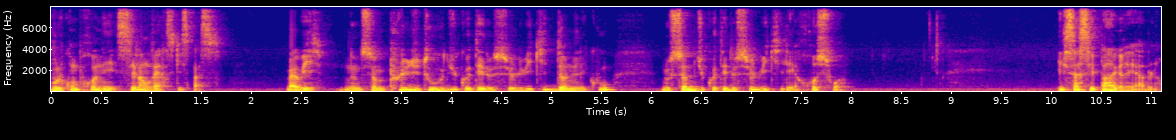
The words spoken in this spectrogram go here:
vous le comprenez, c'est l'inverse qui se passe. Bah oui, nous ne sommes plus du tout du côté de celui qui donne les coups, nous sommes du côté de celui qui les reçoit. Et ça, c'est pas agréable.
